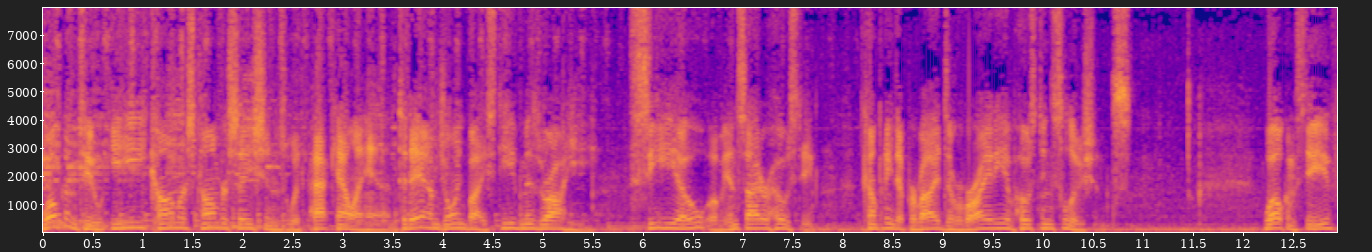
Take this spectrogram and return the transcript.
Welcome to e-commerce conversations with Pat Callahan. Today I'm joined by Steve Mizrahi, CEO of Insider Hosting, a company that provides a variety of hosting solutions. Welcome, Steve.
